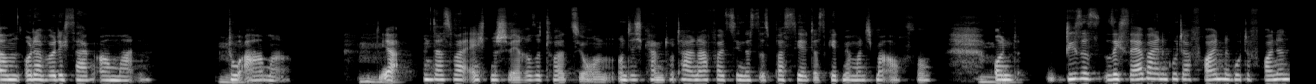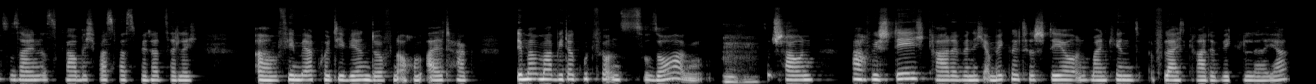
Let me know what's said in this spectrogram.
Ähm, oder würde ich sagen: „Oh Mann, du Mhm. Armer.“ Ja, Mhm. das war echt 'ne schwere Situation und ich kann total nachvollziehen, dass das passiert. Das geht mir manchmal auch so. Und dieses sich selber ein guter Freund, 'ne gute Freundin zu sein, ist, glaube ich, was, was wir tatsächlich, ähm, viel mehr kultivieren dürfen, auch im Alltag, immer mal wieder gut für uns zu sorgen. Mhm. Zu schauen: „Ach, wie stehe ich grade, wenn ich am Wickeltisch stehe und mein Kind vielleicht grade wickele, ja?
